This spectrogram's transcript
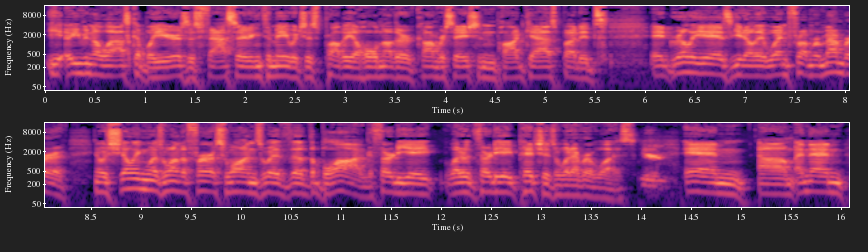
even the last couple of years is fascinating to me, which is probably a whole nother conversation podcast, but it's, it really is, you know, it went from, remember, you know, Schilling was one of the first ones with the, the blog, 38, what are 38 pitches or whatever it was. Yeah. And, um, and then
